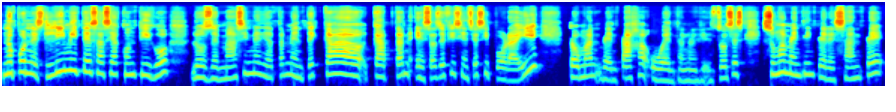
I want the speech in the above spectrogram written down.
no pones límites hacia contigo, los demás inmediatamente captan esas deficiencias y por ahí toman ventaja o entran. Entonces, sumamente interesante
